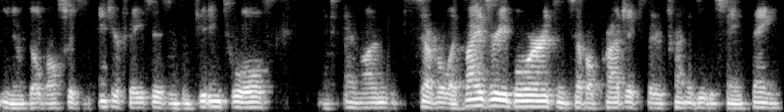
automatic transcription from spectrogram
you know, build all sorts of interfaces and computing tools. I'm on several advisory boards and several projects that are trying to do the same thing.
